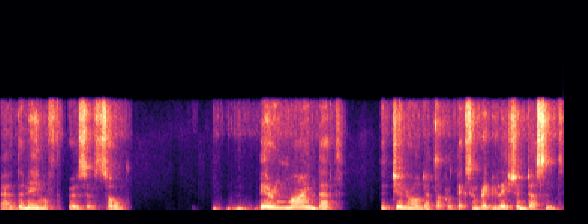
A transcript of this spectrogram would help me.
uh, the name of the person. So bear in mind that the general data protection regulation doesn't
